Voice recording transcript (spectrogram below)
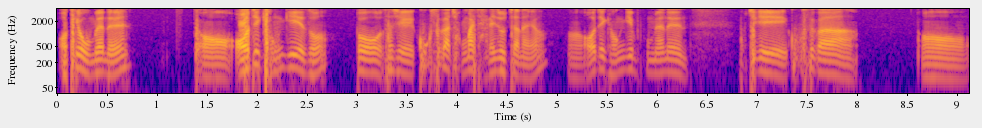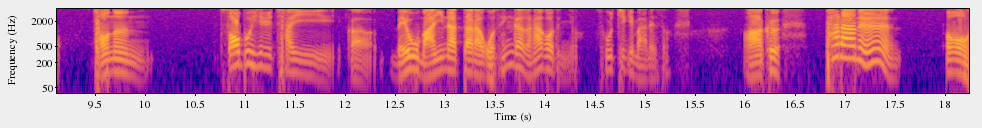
어떻게 보면은 어 어제 경기에서 또 사실 콕스가 정말 잘해줬잖아요. 어, 어제 경기 보면은 솔직히 콕스가 어 저는 서브 힐 차이가 매우 많이 났다라고 생각을 하거든요. 솔직히 말해서 아 그 파라는 어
